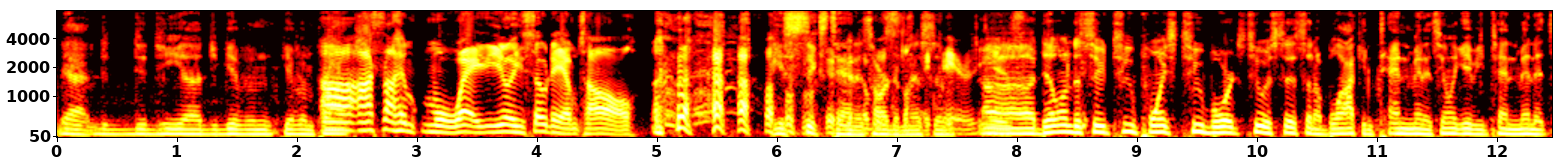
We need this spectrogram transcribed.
Yeah, did, did he? Uh, did you give him give him props? Uh, I saw him from away. You know, he's so damn tall. he's six ten. It's hard to miss him. Uh, Dylan Disu, two points, two boards, two assists, and a block in ten minutes. He only gave you ten minutes.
